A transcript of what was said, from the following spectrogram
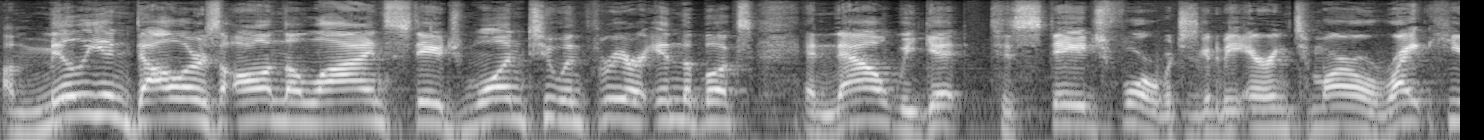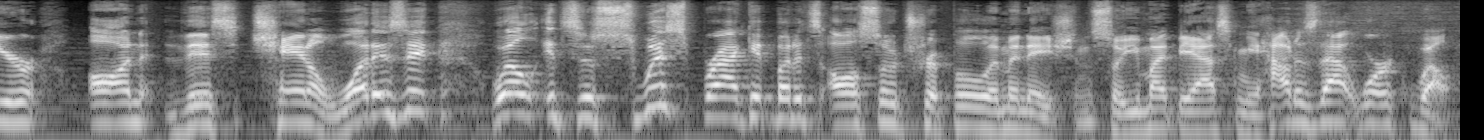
A million dollars on the line. Stage one, two, and three are in the books, and now we get to stage four, which is going to be airing tomorrow right here on this channel. What is it? Well, it's a Swiss bracket, but it's also triple elimination. So you might be asking me, how does that work? Well,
